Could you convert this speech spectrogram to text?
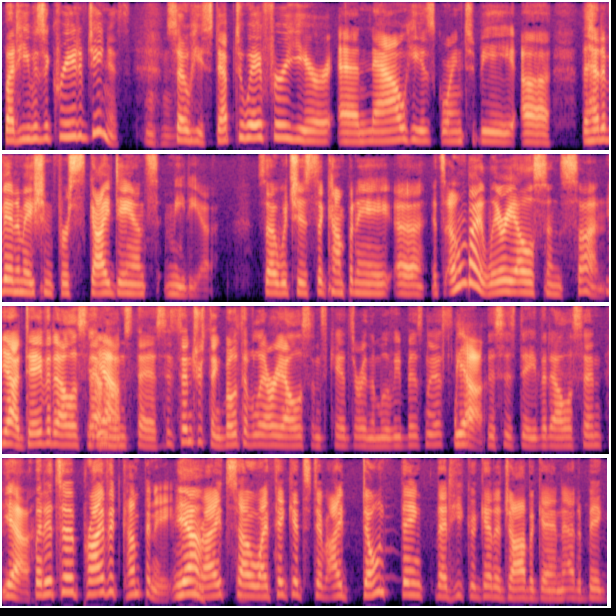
but he was a creative genius. So he stepped away for a year, and now he is going to be uh, the head of animation for Skydance Media. So, which is the company, uh, it's owned by Larry Ellison's son. Yeah, David Ellison Yeah. owns this. It's interesting. Both of Larry Ellison's kids are in the movie business. Yeah. This is David Ellison. Yeah. But it's a private company. Yeah. Right? So I think it's, diff- I don't think that he could get a job again at a big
